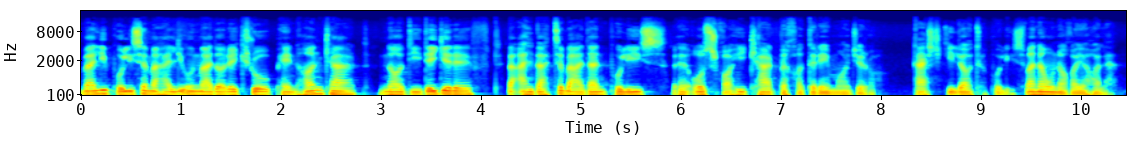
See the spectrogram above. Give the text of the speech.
ولی پلیس محلی اون مدارک رو پنهان کرد نادیده گرفت و البته بعدا پلیس عذرخواهی کرد به خاطر این ماجرا. تشکیلات پلیس و نه اون آقای هالند.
